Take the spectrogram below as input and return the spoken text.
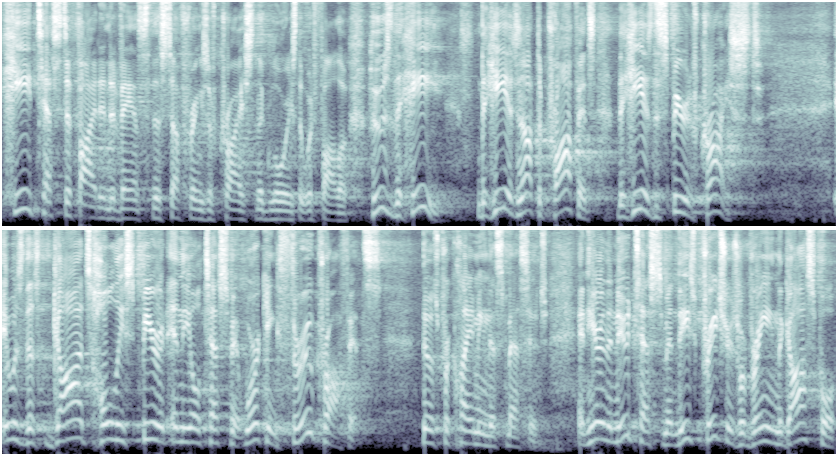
he testified in advance to the sufferings of Christ and the glories that would follow. Who's the he? The he is not the prophets, the he is the Spirit of Christ. It was the, God's Holy Spirit in the Old Testament working through prophets that was proclaiming this message. And here in the New Testament, these preachers were bringing the gospel,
